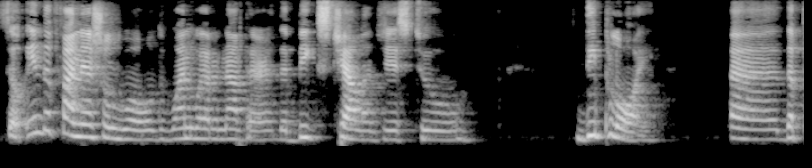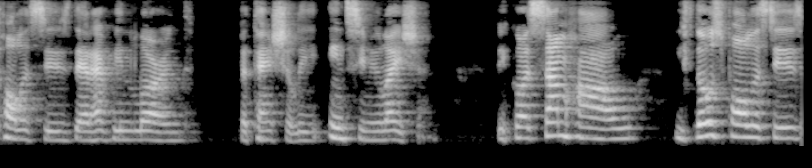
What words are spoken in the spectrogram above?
So, in the financial world, one way or another, the biggest challenge is to deploy uh, the policies that have been learned potentially in simulation. Because somehow, if those policies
